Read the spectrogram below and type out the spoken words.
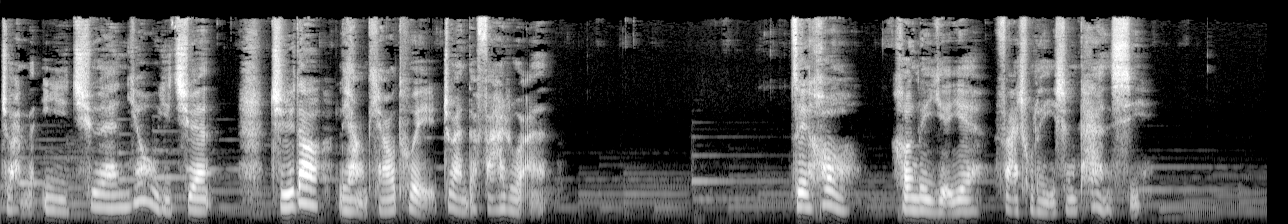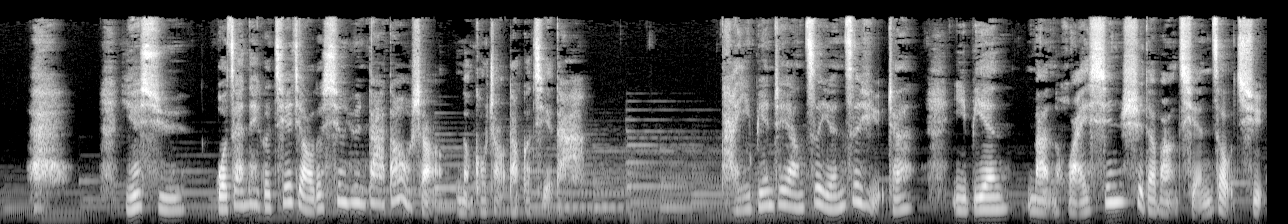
转了一圈又一圈，直到两条腿转得发软。最后，亨利爷爷发出了一声叹息：“唉，也许……”我在那个街角的幸运大道上能够找到个解答。他一边这样自言自语着，一边满怀心事地往前走去。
